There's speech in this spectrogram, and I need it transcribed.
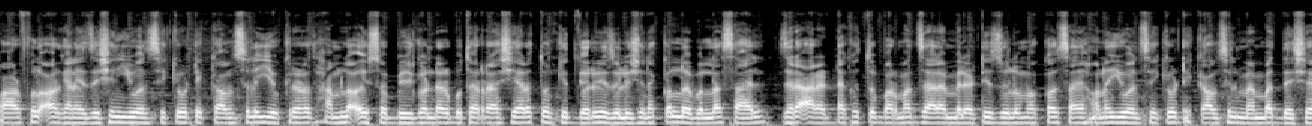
powerful organisation U N security কাউন্সিলে ইউক্ৰেইনত হামলা ওই চব্বিশ ঘণ্টাৰ ভিতৰত ৰাছিয়াৰ তংকিত গৰি রেজলিউশন অকল লইবল্লা চাইল, যারা আর ডাকুত বর্মাত জালা মিলিটারি জুলুম অকল চাই হন U N security council member দেশে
